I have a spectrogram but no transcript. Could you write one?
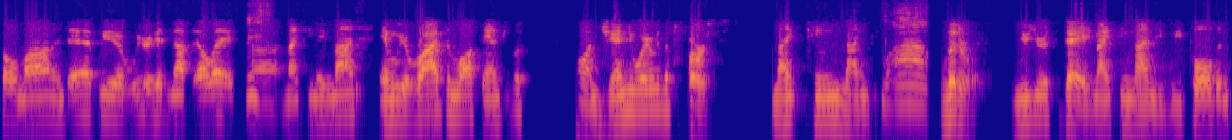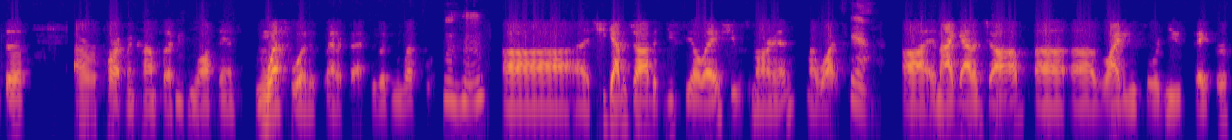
told mom and dad we were we were heading out to L.A. Uh, 1989, and we arrived in Los Angeles on January the first, 1990. Wow. Literally, New Year's Day, 1990. We pulled into our apartment complex in Los Angeles, in Westwood, as a matter of fact. We lived in Westwood. hmm Uh, she got a job at UCLA. She was an RN, my wife. Yeah. Uh, and I got a job uh, uh, writing for a newspaper.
